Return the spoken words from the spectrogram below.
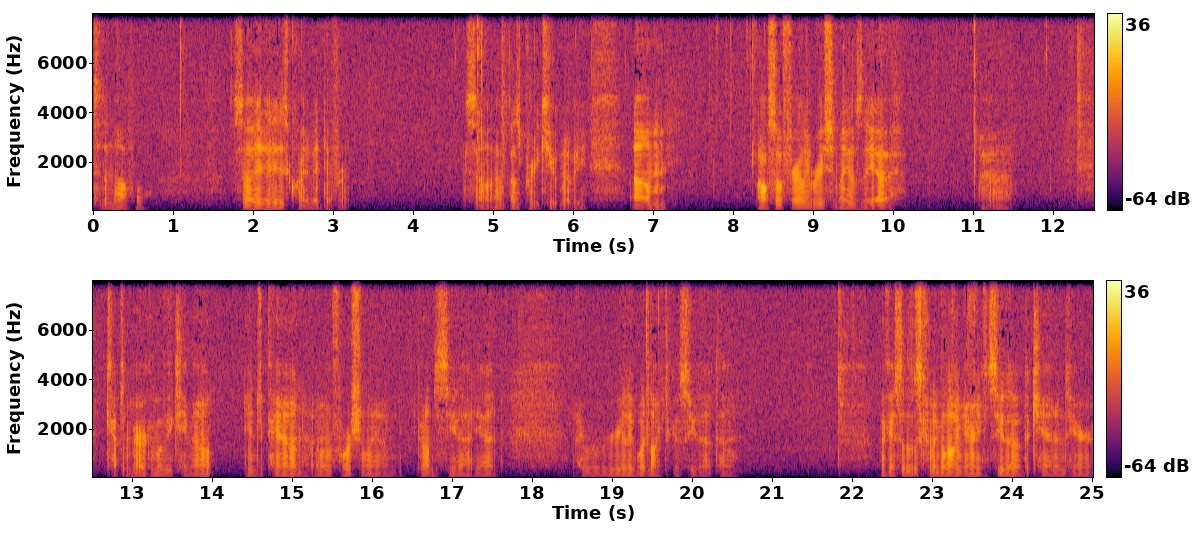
to the novel, so it is quite a bit different. So that, was a pretty cute movie. Um, also, fairly recently was the uh, uh, Captain America movie came out in Japan, and unfortunately I haven't gone to see that yet. I really would like to go see that though. Okay, so this is coming along here. You can see the the cannons here.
